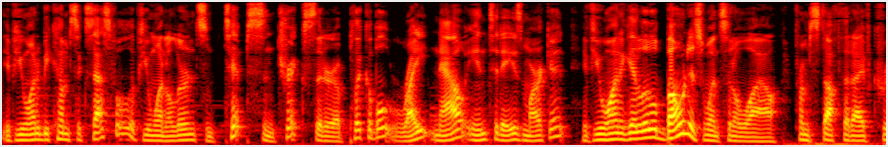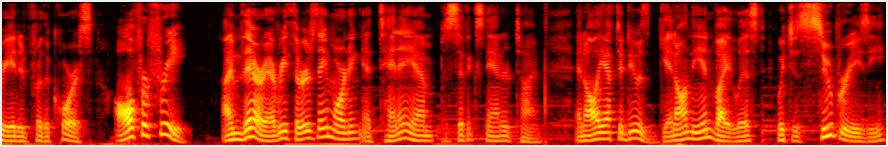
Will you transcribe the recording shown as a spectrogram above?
if you want to become successful, if you want to learn some tips and tricks that are applicable right now in today's market, if you want to get a little bonus once in a while from stuff that I've created for the course, all for free, I'm there every Thursday morning at 10 a.m. Pacific Standard Time. And all you have to do is get on the invite list, which is super easy,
